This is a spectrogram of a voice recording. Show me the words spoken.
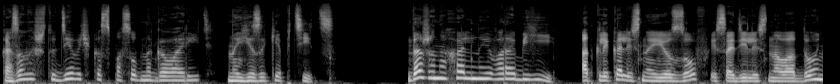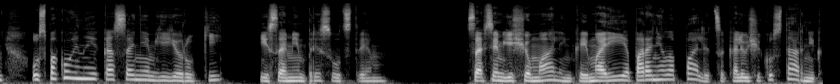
казалось, что девочка способна говорить на языке птиц. Даже нахальные воробьи откликались на ее зов и садились на ладонь, успокоенные касанием ее руки и самим присутствием. Совсем еще маленькой Мария поранила палец колючий кустарник,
